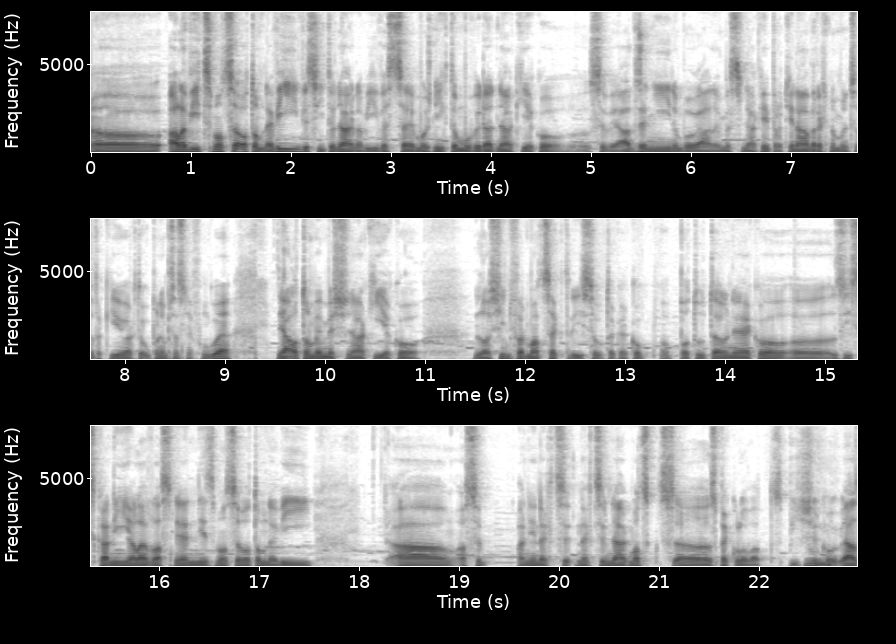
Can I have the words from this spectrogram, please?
Uh, ale víc moc se o tom neví, vysí to nějak na vývesce, je možný k tomu vydat nějaký jako si vyjádření, nebo já nevím, jestli nějaký protinávrh, nebo něco takového, jak to úplně přesně funguje. Já o tom vím ještě nějaký jako další informace, které jsou tak jako potutelně jako uh, získaný, ale vlastně nic moc se o tom neví a asi ani nechci, nechci nějak moc uh, spekulovat, spíš hmm. jako já,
